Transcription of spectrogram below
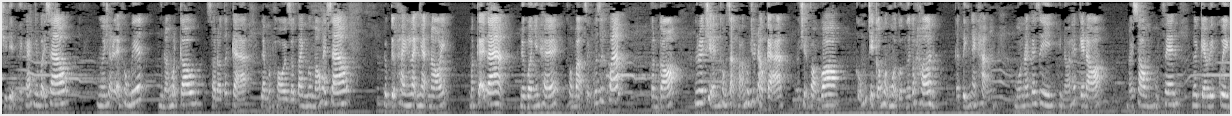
chỉ điểm người khác như vậy sao? Người chẳng lẽ không biết, người nói một câu, sau đó tất cả là một hồi gió tanh mưa máu hay sao? Lục tiểu hành lạnh nhạt nói, mặc kệ ta, nếu vợ như thế, không bằng giải quyết dứt khoát. Còn có, người nói chuyện không sảng khoái một chút nào cả, nói chuyện vòng vo, cũng chỉ có muội muội của người tốt hơn. Cái tính ngay thẳng, muốn nói cái gì thì nói hết cái đó. Nói xong, một phen, lôi kéo Lý Quỳnh,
